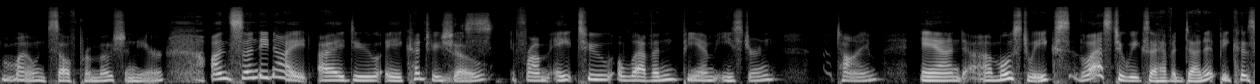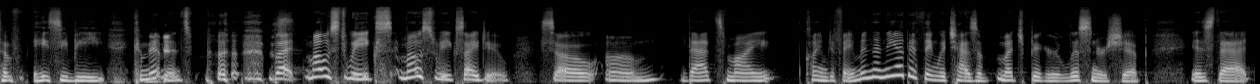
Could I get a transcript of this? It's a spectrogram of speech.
my own self promotion here. On Sunday night, I do a country yes. show from eight to eleven p.m. Eastern time, and uh, most weeks, the last two weeks, I haven't done it because of ACB commitments. but most weeks, most weeks I do. So um, that's my claim to fame. And then the other thing, which has a much bigger listenership, is that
